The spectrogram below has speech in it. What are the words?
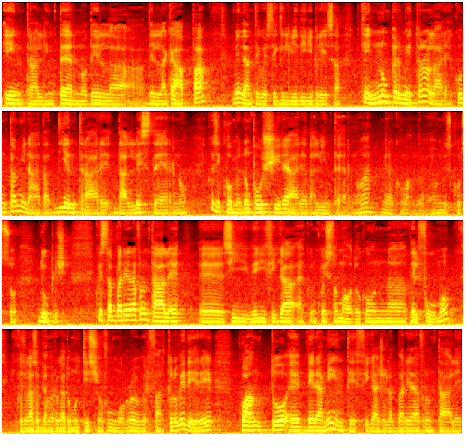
entra all'interno della, della cappa mediante queste griglie di ripresa che non permettono all'aria contaminata di entrare dall'esterno così come non può uscire aria dall'interno eh? mi raccomando è un discorso duplice. Questa barriera frontale eh, si verifica ecco, in questo modo con uh, del fumo. In questo caso abbiamo erogato moltissimo fumo proprio per fartelo vedere quanto è veramente efficace la barriera frontale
